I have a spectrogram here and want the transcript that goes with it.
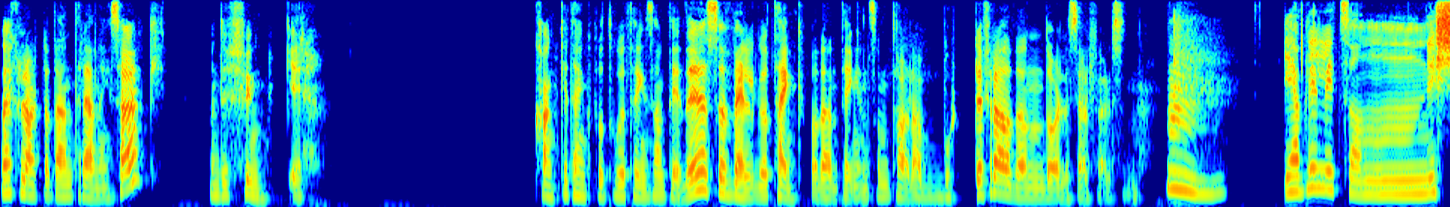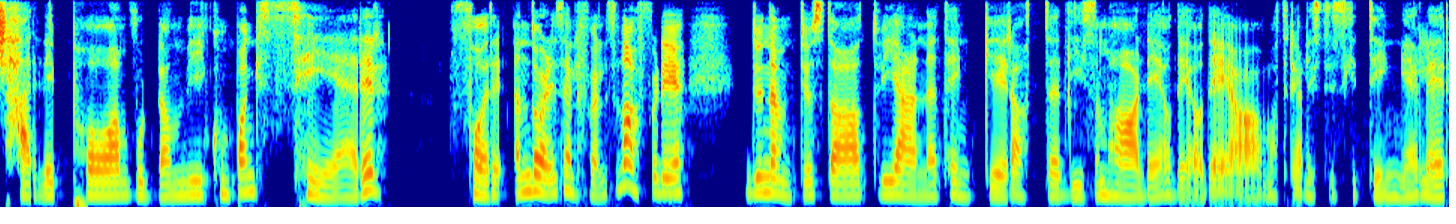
Det er klart at det er en treningssak, men det funker. Kan ikke tenke på to ting samtidig, så velg å tenke på den tingen som tar deg borte fra den dårlige selvfølelsen. Mm. Jeg blir litt sånn nysgjerrig på hvordan vi kompenserer for en dårlig selvfølelse, da. Fordi du nevnte jo i stad at vi gjerne tenker at eh, de som har det og det og det av materialistiske ting, eller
